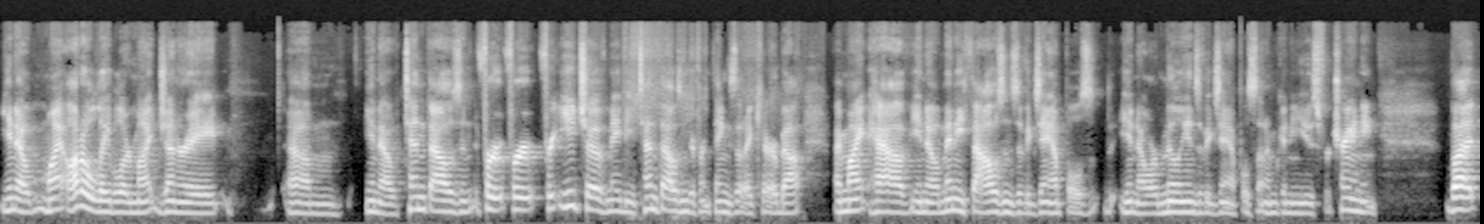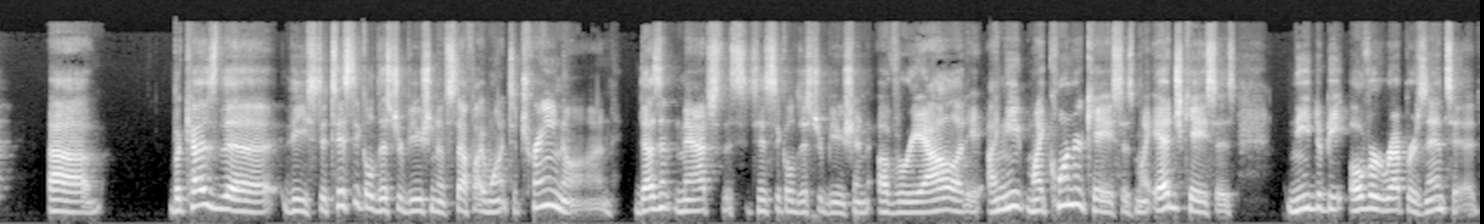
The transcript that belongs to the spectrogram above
you know, my auto labeler might generate um, you know 10,000 for for for each of maybe 10,000 different things that I care about I might have you know many thousands of examples you know or millions of examples that I'm going to use for training but uh, because the the statistical distribution of stuff I want to train on doesn't match the statistical distribution of reality. I need my corner cases, my edge cases need to be overrepresented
